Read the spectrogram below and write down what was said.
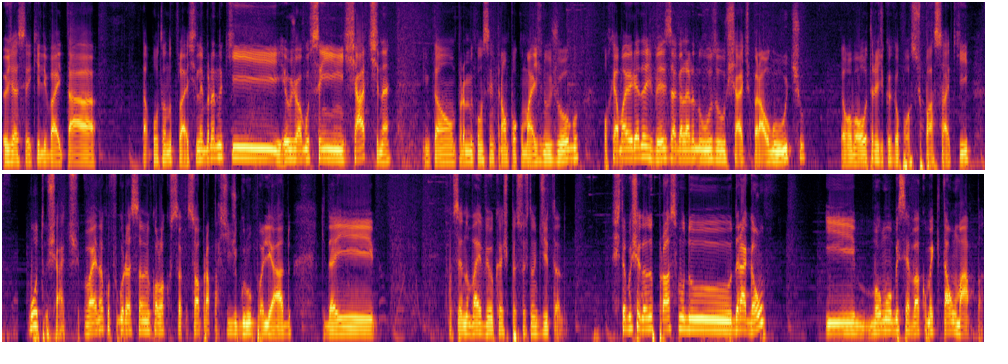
Eu já sei que ele vai estar tá, tá voltando flash. Lembrando que eu jogo sem chat, né? Então, pra me concentrar um pouco mais no jogo, porque a maioria das vezes a galera não usa o chat pra algo útil. Então, uma outra dica que eu posso te passar aqui muta o chat. Vai na configuração e coloca só pra parte de grupo aliado, que daí você não vai ver o que as pessoas estão digitando. Estamos chegando próximo do dragão e vamos observar como é que tá o mapa,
